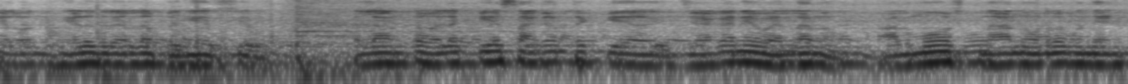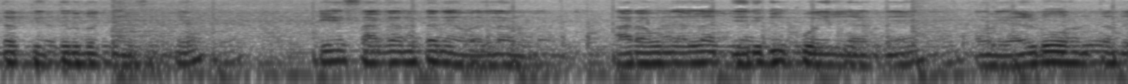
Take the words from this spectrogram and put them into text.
ಕೆಲವೊಂದು ಹೇಳಿದ್ರೆ ಎಲ್ಲ ಬಗೆಹರಿಸಿದ್ರು ಎಲ್ಲ ಅಂಥವೆಲ್ಲ ಕೇಸ್ ಆಗಂತ ಕೇ ಜಾಗನೇ ಅವೆಲ್ಲನೂ ಆಲ್ಮೋಸ್ಟ್ ನಾನು ನೋಡಿದ್ರೆ ಒಂದು ಎಂಟತ್ತು ಇದ್ದಿರ್ಬೇಕು ಅನ್ಸುತ್ತೆ. ಕೇಸ್ ಆಗಂತಾನೆ ಅವೆಲ್ಲನೂ ಆದ್ರೆ ಅವನ್ನೆಲ್ಲ ತಿರುಗಕ್ಕೆ ಹೋಗಿಲ್ಲಾರ್ದೆ ಅವ್ರು ಎರಡೂ ಹಂತದ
